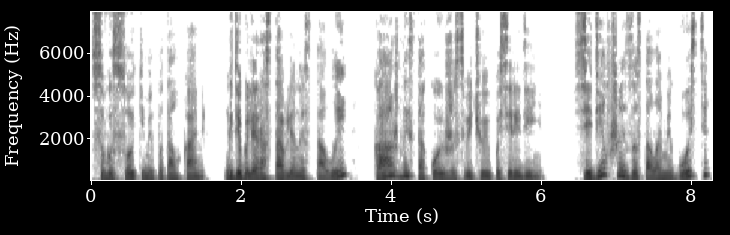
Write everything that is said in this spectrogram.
с высокими потолками, где были расставлены столы, каждый с такой же свечой посередине. Сидевшие за столами гости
